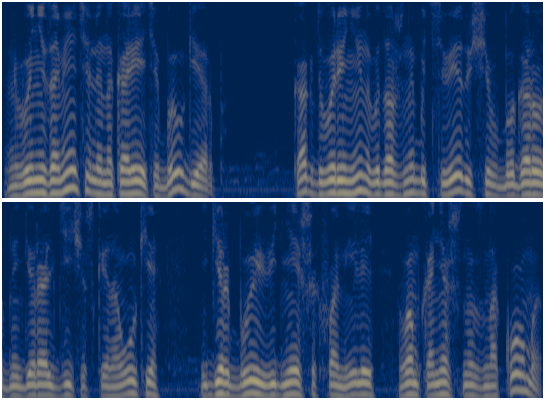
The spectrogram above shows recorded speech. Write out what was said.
Вы не заметили, на карете был герб? Как дворянин вы должны быть сведущи в благородной геральдической науке, и гербы виднейших фамилий вам, конечно, знакомы,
